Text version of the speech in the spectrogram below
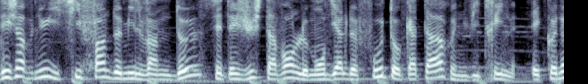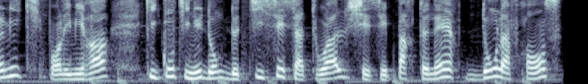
déjà venu ici fin 2022, c'était juste avant le mondial de foot au Qatar, une vitrine économique pour l'Émirat, qui continue donc de tisser sa toile chez ses partenaires, dont la France.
